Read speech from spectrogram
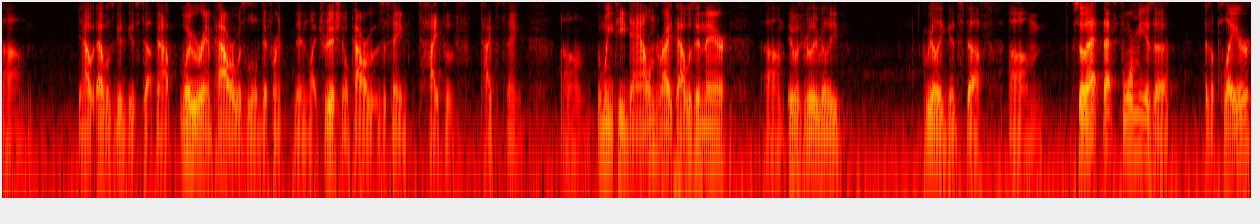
Um, you know, that was good, good stuff. Now, way we ran power was a little different than like traditional power, but it was the same type of type of thing. Um, the wing T down, right? That was in there. Um, it was really, really, really good stuff. Um, so that that formed me as a as a player,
